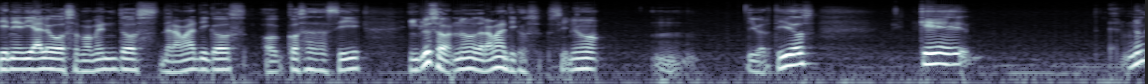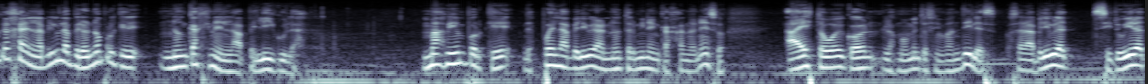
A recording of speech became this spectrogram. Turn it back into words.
tiene diálogos o momentos dramáticos o cosas así. Incluso no dramáticos, sino mm, divertidos. Que no encajan en la película, pero no porque no encajen en la película. Más bien porque después la película no termina encajando en eso. A esto voy con los momentos infantiles. O sea, la película, si tuviera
